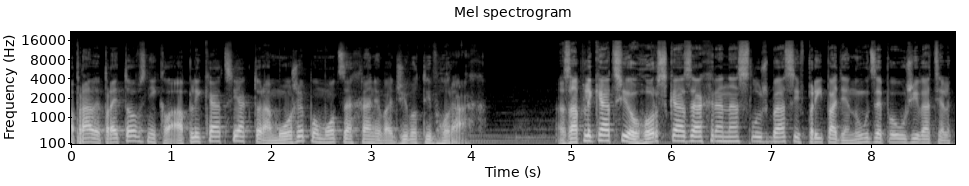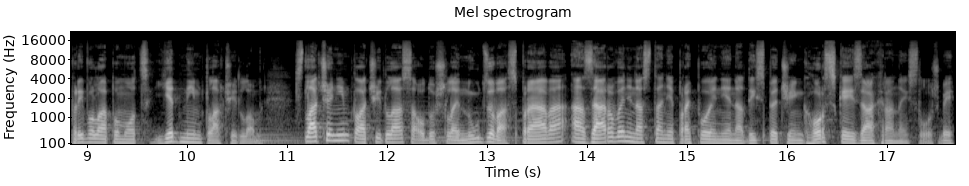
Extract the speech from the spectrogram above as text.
a práve preto vznikla aplikácia, ktorá môže pomôcť zachraňovať životy v horách. S aplikáciou Horská záchranná služba si v prípade núdze používateľ privolá pomoc jedným tlačidlom. S tlačením tlačidla sa odošle núdzová správa a zároveň nastane prepojenie na dispečing Horskej záchrannej služby.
